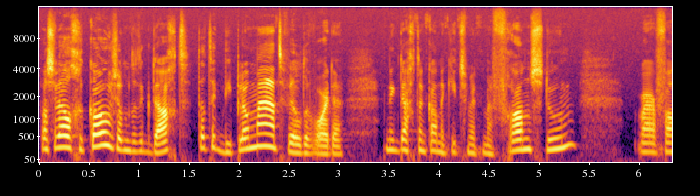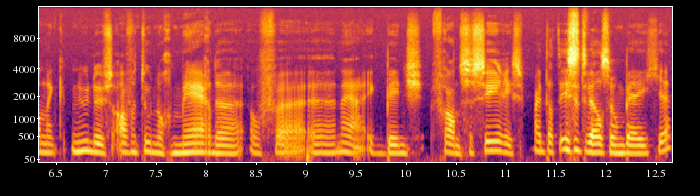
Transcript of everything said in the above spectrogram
was wel gekozen omdat ik dacht dat ik diplomaat wilde worden. En ik dacht, dan kan ik iets met mijn Frans doen. Waarvan ik nu dus af en toe nog merde of, uh, uh, nou ja, ik binge Franse series. Maar dat is het wel zo'n beetje.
